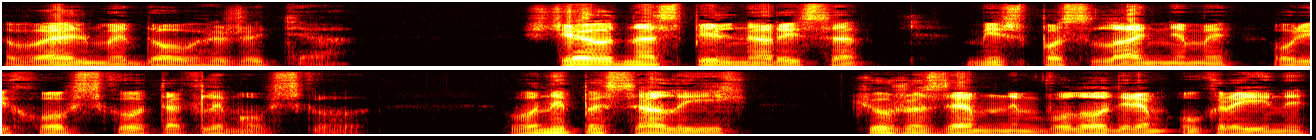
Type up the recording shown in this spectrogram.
вельми довге життя. Ще одна спільна риса між посланнями Оріховського та Климовського. Вони писали їх чужоземним володарям України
